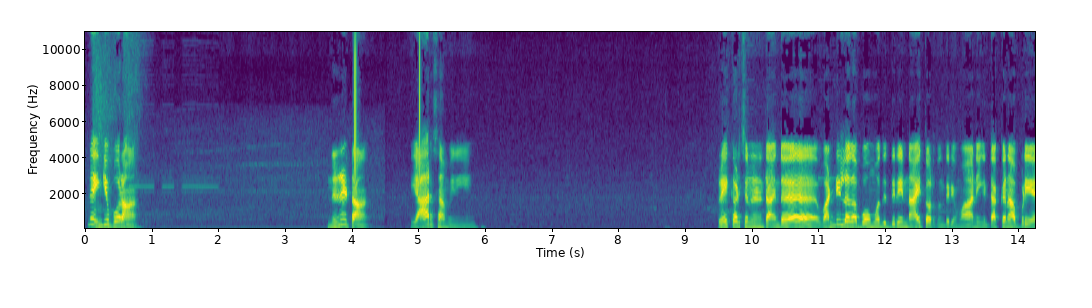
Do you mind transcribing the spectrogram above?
என்ன இங்கே போகிறான் நின்னுட்டான். யார் சாமி நீ? பிரேக் அடிச்சு நின்னுட்டான் இந்த வண்டியில தான் போகும்போது திடீர்னு நாய் துரத்தும் தெரியுமா? நீங்க டக்குன்னு அப்படியே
